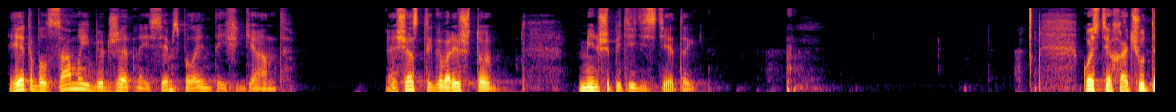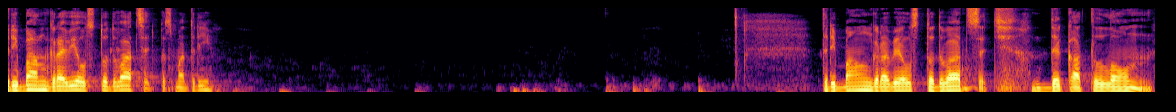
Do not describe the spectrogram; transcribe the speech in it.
И это был самый бюджетный, 7,5 тысяч гиант. А сейчас ты говоришь, что меньше 50 это... Костя, хочу Трибан Гравел 120, посмотри. Трибан Гравел 120, Декатлон.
